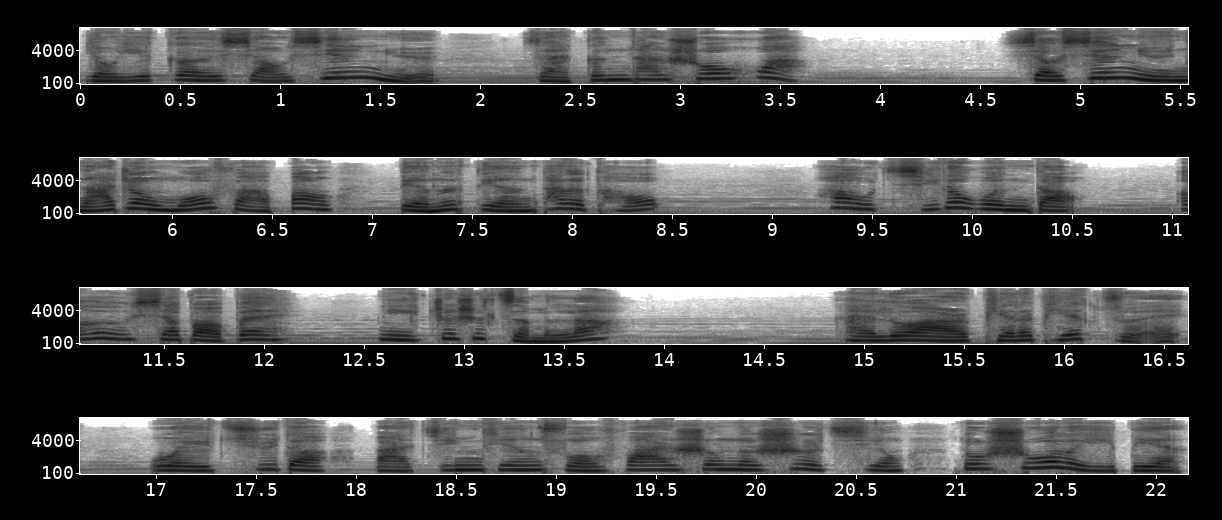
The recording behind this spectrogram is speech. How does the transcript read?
有一个小仙女在跟他说话。小仙女拿着魔法棒点了点他的头，好奇地问道：“哦，小宝贝，你这是怎么了？”凯洛尔撇了撇嘴。委屈地把今天所发生的事情都说了一遍。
